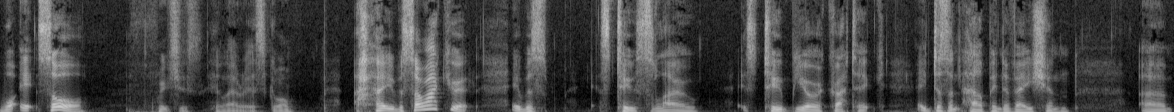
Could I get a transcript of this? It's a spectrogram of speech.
what it saw. Which is hilarious. Go on. It was so accurate. It was it's too slow. It's too bureaucratic. It doesn't help innovation. Um,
